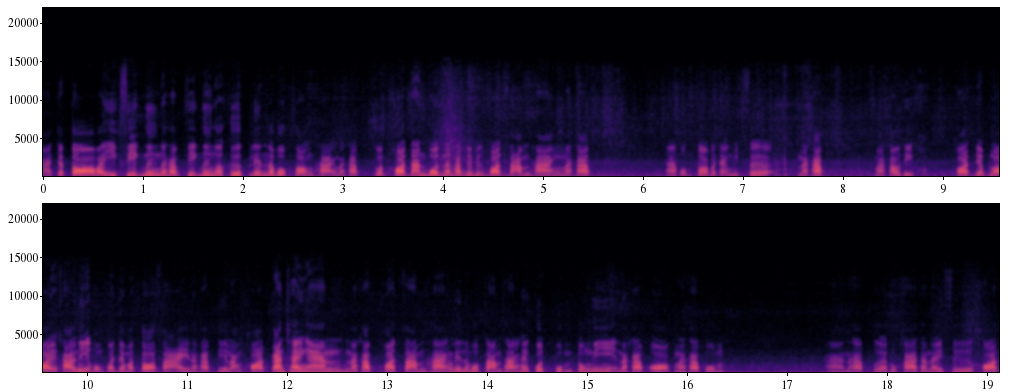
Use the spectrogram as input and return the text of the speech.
อาจจะต่อไว้อีกซีกหนึ่งนะครับซีกหนึ่งก็คือเล่นระบบ 2 ทางนะครับ ส่วนคอร์สด้านบนนะครับ จะเป็นคอร์สสามทางนะครับอ่าผมต่อมาจากมิกเซอร์นะครับ มาเข้าที่คอร์สเรียบร้อยคราวนี้ผมก็จะมาต่อสายนะครับ ที่หลังคอร์สการใช้งานนะครับคอร์สสามทางเล่นระบบ 3 ทางให้กดปุ่มตรงนี้นะครับ ออกนะครับผมอ่านะครับเผื่อลูกค้าท่านใดซื้อคอร์ส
